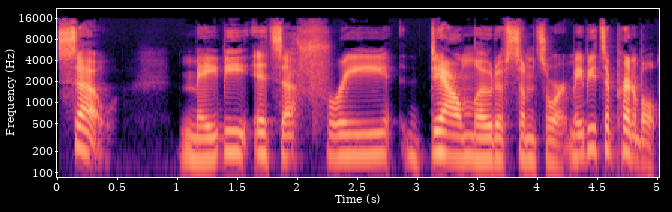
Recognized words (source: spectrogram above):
So, Maybe it's a free download of some sort. Maybe it's a printable.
